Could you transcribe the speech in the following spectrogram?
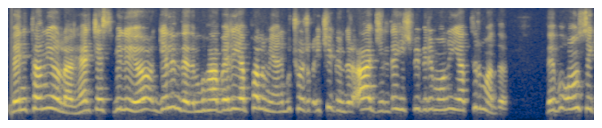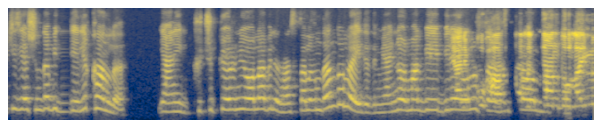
Beni tanıyorlar. Herkes biliyor. Gelin dedim bu haberi yapalım. Yani bu çocuk iki gündür acilde hiçbir birim onu yatırmadı. Ve bu 18 yaşında bir delikanlı. Yani küçük görünüyor olabilir. Hastalığından dolayı dedim. Yani normal bir birey Yani olursa bu hasta hastalıktan dolayı mı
